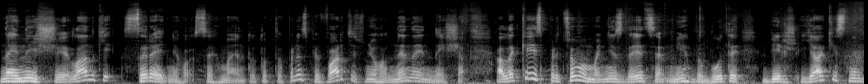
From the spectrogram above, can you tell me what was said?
найнижчої ланки середнього сегменту. Тобто, в принципі, вартість в нього не найнижча. Але кейс при цьому, мені здається, міг би бути більш якісним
